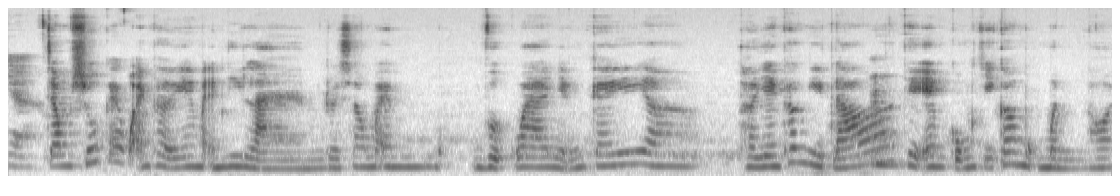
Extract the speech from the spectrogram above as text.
yeah. Dạ. trong suốt cái khoảng thời gian mà em đi làm rồi xong em vượt qua những cái uh, thời gian thất nghiệp đó ừ. thì em cũng chỉ có một mình thôi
